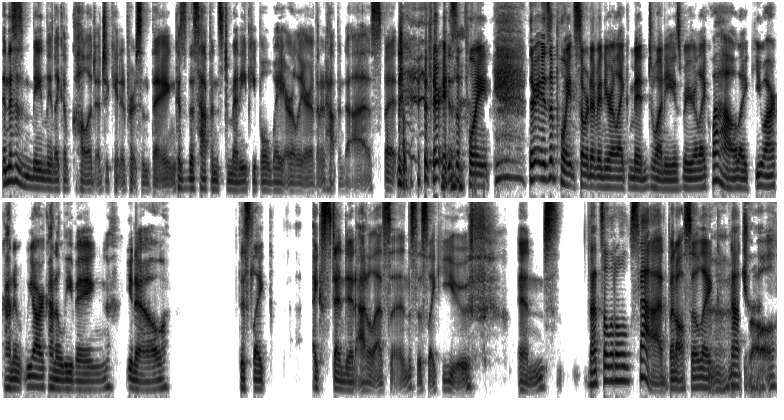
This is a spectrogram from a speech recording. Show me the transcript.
and this is mainly like a college educated person thing because this happens to many people way earlier than it happened to us but there is a point there is a point sort of in your like mid 20s where you're like wow like you are kind of we are kind of leaving you know this like extended adolescence this like youth and that's a little sad but also like Uh, natural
